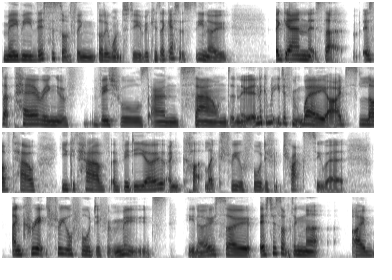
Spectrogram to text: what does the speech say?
maybe this is something that I want to do because I guess it's you know again it's that it's that pairing of visuals and sound and in a completely different way i just loved how you could have a video and cut like three or four different tracks to it and create three or four different moods you know so it's just something that I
